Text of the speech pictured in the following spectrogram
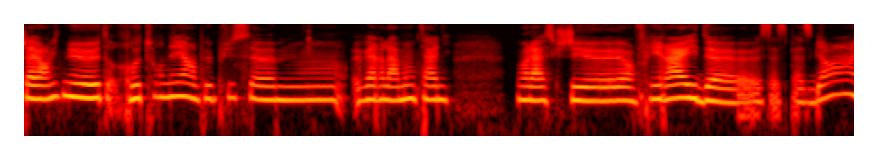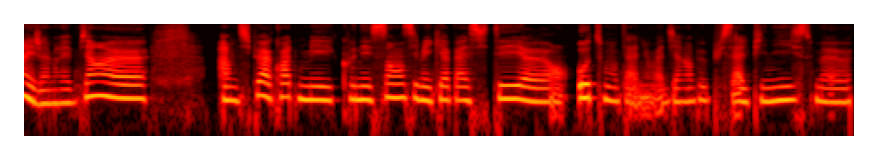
j'avais envie de me retourner un peu plus vers la montagne. Voilà, parce que j'ai un freeride, ça se passe bien et j'aimerais bien un petit peu accroître mes connaissances et mes capacités euh, en haute montagne, on va dire un peu plus alpinisme, euh,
